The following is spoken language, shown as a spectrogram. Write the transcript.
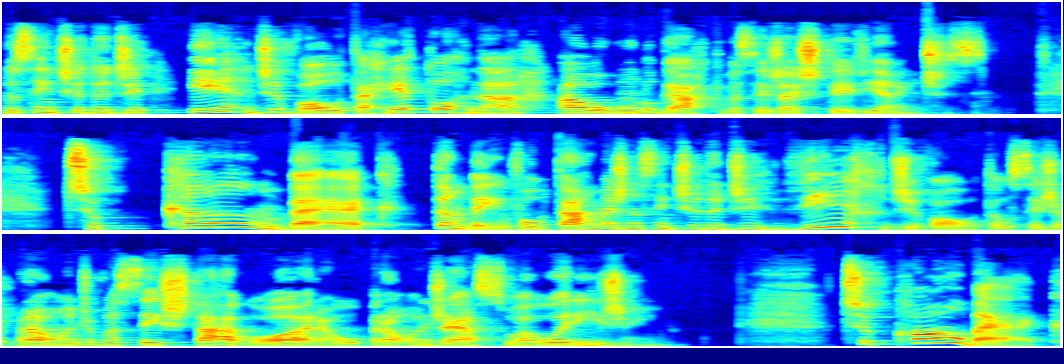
no sentido de ir de volta, retornar a algum lugar que você já esteve antes. To come back, também voltar, mas no sentido de vir de volta, ou seja, para onde você está agora ou para onde é a sua origem. To call back,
